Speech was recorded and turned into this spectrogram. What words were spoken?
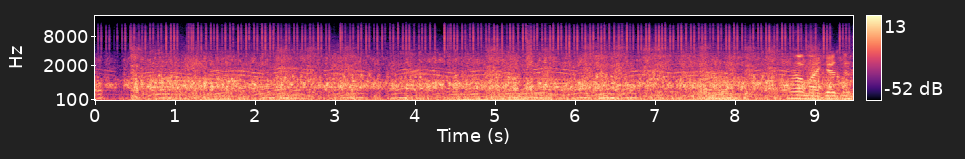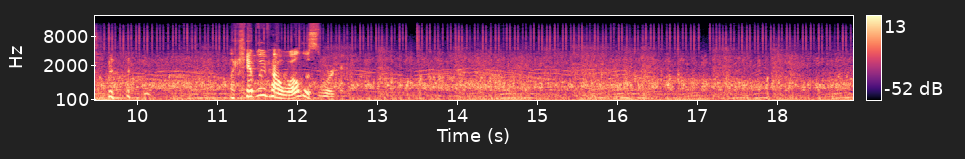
Oh my goodness. I can't believe how well this is working.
